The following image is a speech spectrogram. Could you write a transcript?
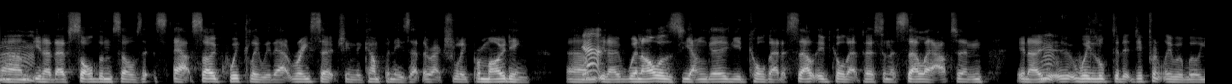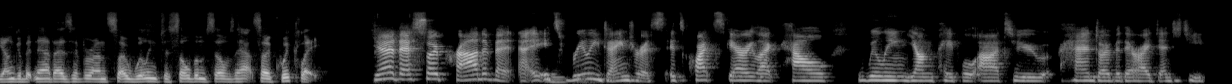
Um, Mm. you know, they've sold themselves out so quickly without researching the companies that they're actually promoting. Um, Yeah. You know, when I was younger, you'd call that a sell, you'd call that person a sellout, and you know, Mm. we looked at it differently when we were younger. But nowadays, everyone's so willing to sell themselves out so quickly. Yeah, they're so proud of it. Uh, It's Mm. really dangerous. It's quite scary, like how willing young people are to hand over their identity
